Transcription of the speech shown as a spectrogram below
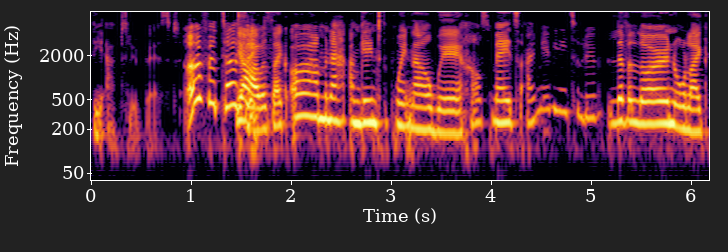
the absolute best. Oh, fantastic! yeah, I was like, oh, I'm gonna, I'm getting to the point now where housemates, I maybe need to live, live alone or like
